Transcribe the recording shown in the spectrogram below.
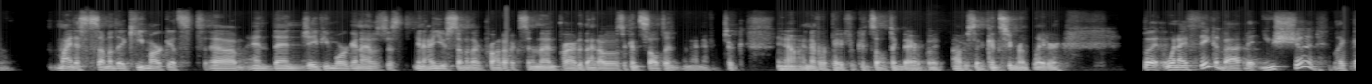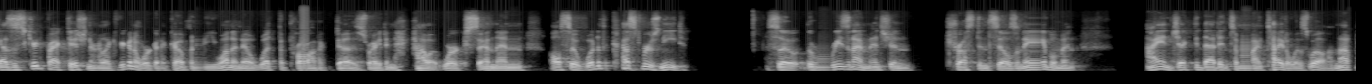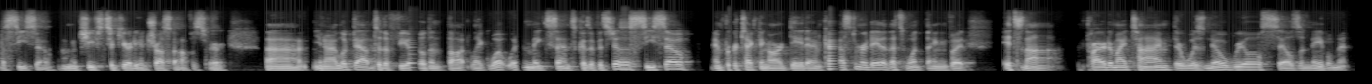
minus some of the key markets. Um, and then JP Morgan, I was just, you know, I used some of their products. And then prior to that, I was a consultant and I never took, you know, I never paid for consulting there, but obviously a consumer later. But when I think about it, you should, like as a security practitioner, like if you're going to work in a company, you want to know what the product does, right? And how it works. And then also, what do the customers need? So the reason I mentioned trust and sales enablement I injected that into my title as well. I'm not a CISO. I'm a chief security and trust officer. Uh, you know, I looked out into the field and thought, like, what would make sense? Because if it's just CISO and protecting our data and customer data, that's one thing, but it's not. Prior to my time, there was no real sales enablement.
